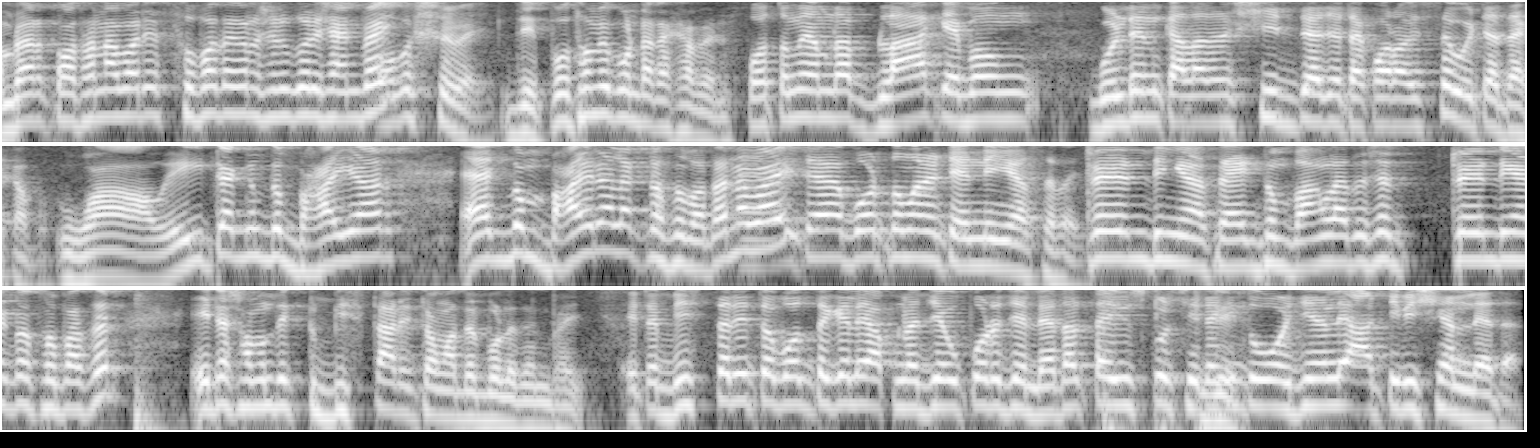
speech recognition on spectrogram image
আমরা আর কথা না বাড়িয়ে সোফা দেখানো শুরু করি শাইন ভাই। অবশ্যই ভাই। জি প্রথমে কোনটা দেখাবেন? প্রথমে আমরা ব্ল্যাক এবং গোল্ডেন কালারের শীট দেওয়া যেটা করা হয়েছে ওইটা দেখাবো। ওয়াও এইটা কিন্তু ভাই আর একদম ভাইরাল একটা সোফা তাই না ভাই? এটা বর্তমানে ট্রেন্ডিং এ আছে ভাই। ট্রেন্ডিং আছে একদম বাংলাদেশের ট্রেন্ডিং একটা সোফা সেট। এটা সম্বন্ধে একটু বিস্তারিত আমাদের বলে দেন ভাই। এটা বিস্তারিত বলতে গেলে আপনার যে উপরে যে লেদারটা ইউজ করছি এটা কিন্তু originally artificial leather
